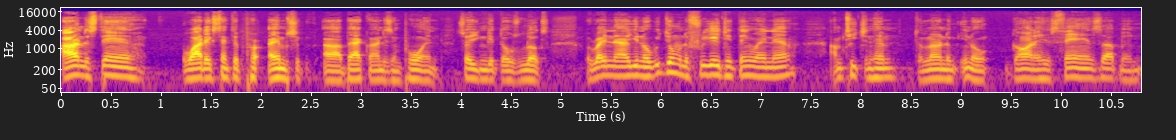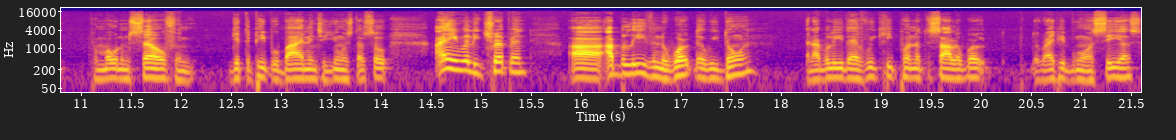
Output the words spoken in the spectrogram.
I understand why the extended pro- amateur uh, background is important, so you can get those looks. But right now, you know, we're doing the free agent thing right now. I'm teaching him to learn to, you know, garner his fans up and promote himself and get the people buying into you and stuff. So I ain't really tripping. Uh, I believe in the work that we doing, and I believe that if we keep putting up the solid work, the right people gonna see us.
